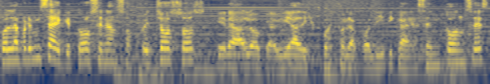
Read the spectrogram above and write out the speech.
Con la premisa de que todos eran sospechosos, que era algo que había dispuesto la política en ese entonces,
